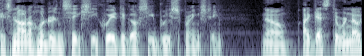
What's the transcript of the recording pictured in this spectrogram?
It's not 160 quid to go see Bruce Springsteen. No, I guess there were no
